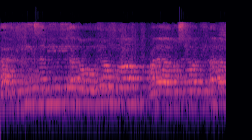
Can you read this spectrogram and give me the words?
هذه سبيلي أدعو إلى الله على بصيرة أنا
